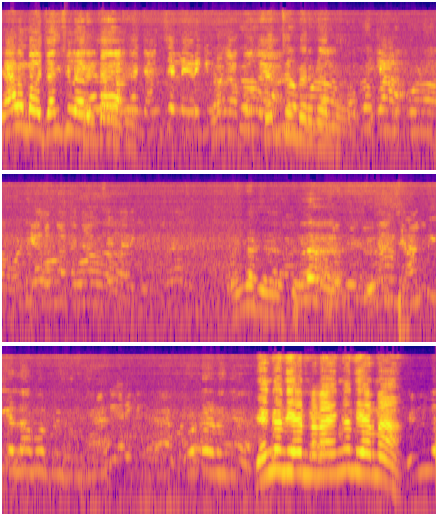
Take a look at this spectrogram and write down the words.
கேளம்பாக்கம் ஜங்ஷன்ல இருக்கேன் ஜங்ஷன்ல இறக்கி விடுங்க போங்க. டென்ஷன் போயிருக்காரு எங்க இருந்து ஏறினா எங்க இருந்து ஏறினா? இல்ல.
